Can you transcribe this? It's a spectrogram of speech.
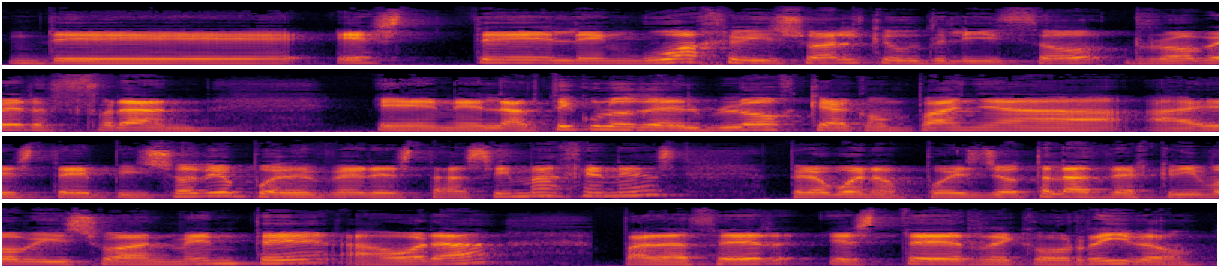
de este lenguaje visual que utilizó Robert Fran en el artículo del blog que acompaña a este episodio puedes ver estas imágenes, pero bueno, pues yo te las describo visualmente ahora para hacer este recorrido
